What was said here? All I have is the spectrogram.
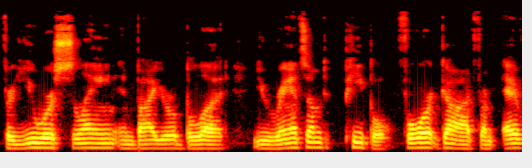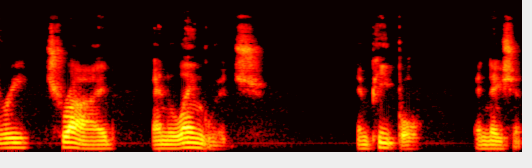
for you were slain, and by your blood you ransomed people for God from every tribe and language and people and nation.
